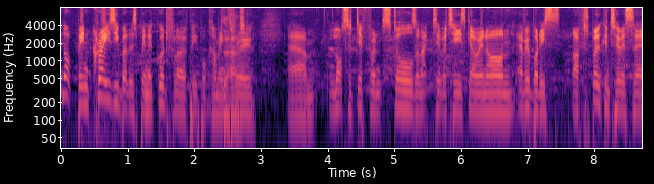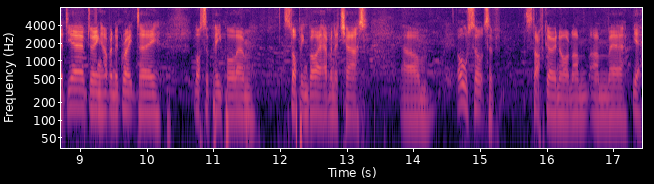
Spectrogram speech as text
not been crazy but there's been a good flow of people coming through. Um, lots of different stalls and activities going on. Everybody I've spoken to has said, yeah, I'm doing having a great day. Lots of people um, stopping by having a chat. Um, all sorts of stuff going on. I'm, I'm uh, yeah,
